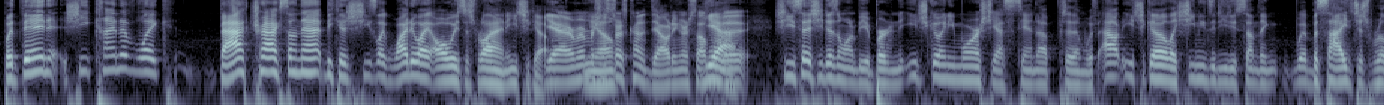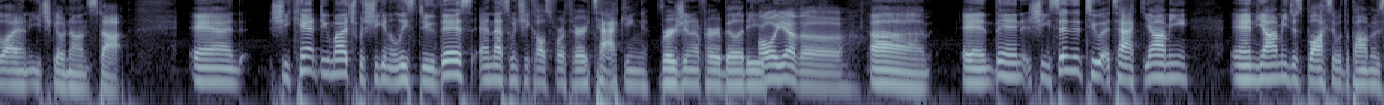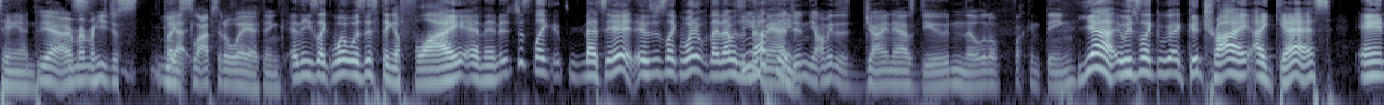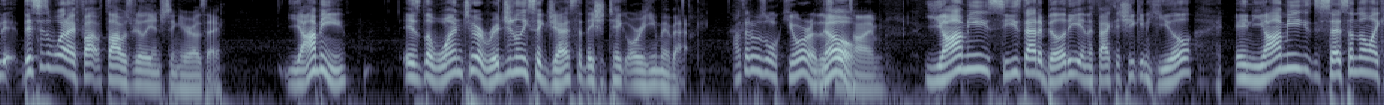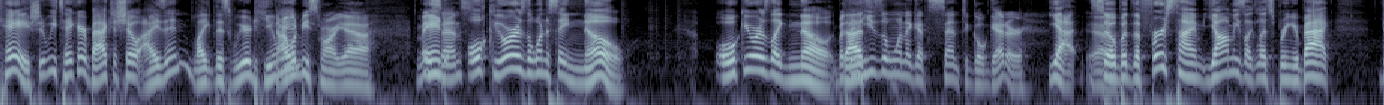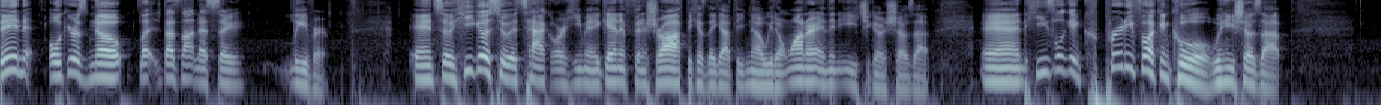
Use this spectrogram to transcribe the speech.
But then she kind of like backtracks on that because she's like, why do I always just rely on Ichigo? Yeah, I remember You she know? starts kind of doubting herself Yeah. a bit. She says she doesn't want to be a burden to Ichigo anymore. She has to stand up to them without Ichigo. Like she needs to do something besides just rely on Ichigo nonstop. And she can't do much, but she can at least do this. And that's when she calls forth her attacking version of her ability. Oh yeah, the Um, and then she sends it to attack Yami, and Yami just blocks it with the palm of his hand. yeah. I remember he just like Yeah. slaps it away. I think. And then he's like, "What was this thing? A fly?" And then it's just like that's it. It was just like what? That, that was Can you nothing. imagine? Yami, this giant ass dude, and the little fucking thing. Yeah, it was like a good try, I guess. And this is what I thought, thought was really interesting here, Jose. Yami is the one to originally suggest that they should take Orihime back. I thought it was Ulquiorra this No. whole time. Yami sees that ability and the fact that she can heal, and Yami says something like, "Hey, should we take her back to show Aizen like this weird human?" That would be smart. Yeah. Makes and sense. Ulquiorra is the one to say no. Ulquiorra is like no. but that's- then he's the one that gets sent to go get her. yeah. Yeah. So, but the first time Yami's like, let's bring her back. Then Ulquiorra's no, let, that's not necessary. Leave her. And so he goes to attack Orihime again and finish her off because they got the no, we don't want her. And then Ichigo shows up. And he's looking pretty fucking cool when he shows up.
